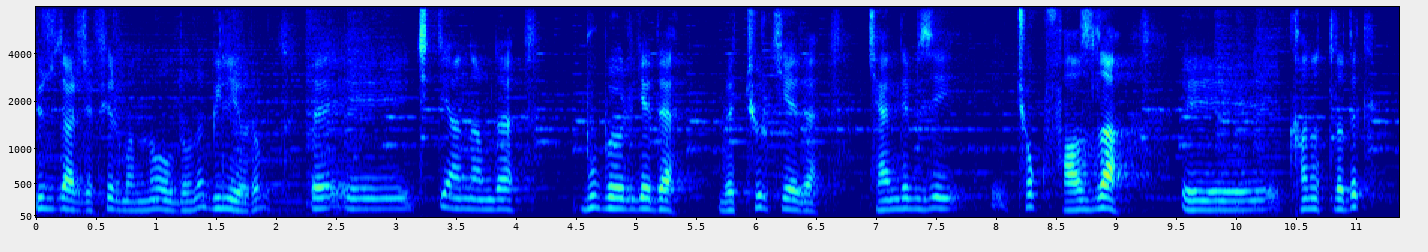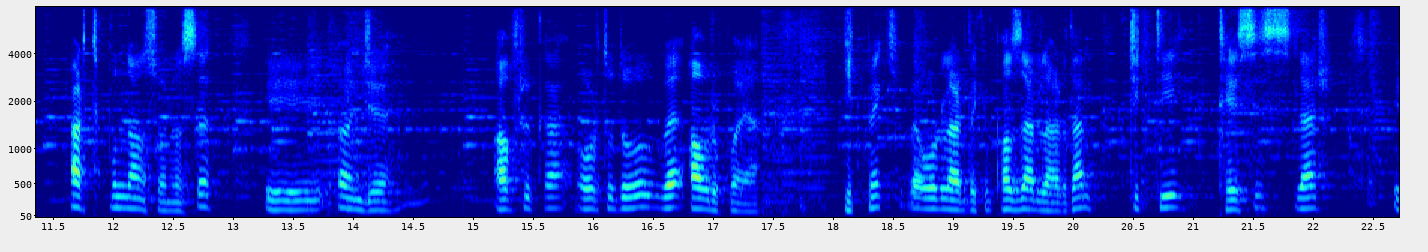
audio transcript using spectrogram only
yüzlerce firmanın olduğunu biliyorum ve e, ciddi anlamda bu bölgede ve Türkiye'de kendimizi çok fazla e, kanıtladık. Artık bundan sonrası e, önce Afrika, Orta Doğu ve Avrupa'ya gitmek ve oralardaki pazarlardan ciddi tesisler, e,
